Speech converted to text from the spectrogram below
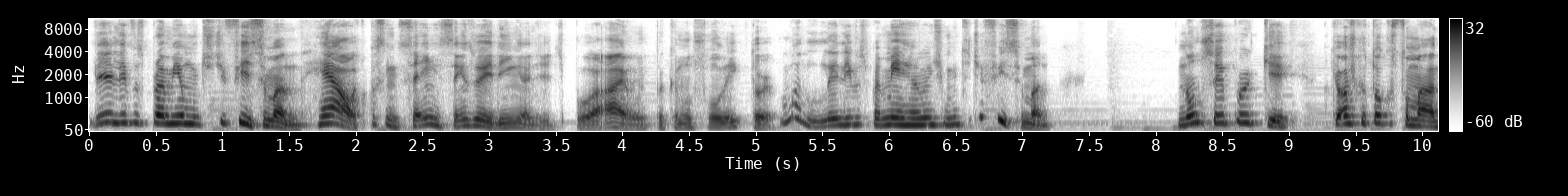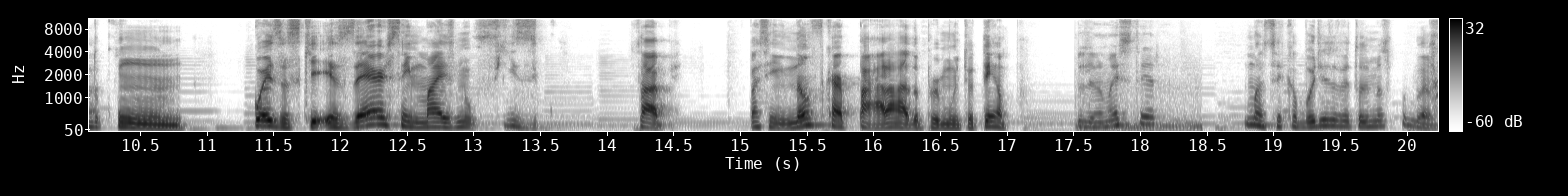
Ler livros pra mim é muito difícil, mano. Real, tipo assim, sem, sem zoeirinha de tipo, ah, eu- porque eu não sou leitor. Mano, ler livros pra mim é realmente muito difícil, mano. Não sei por quê. Porque eu acho que eu tô acostumado com coisas que exercem mais meu físico, sabe? Tipo Assim, não ficar parado por muito tempo. Lendo uma esteira. Mano, você acabou de resolver todos os meus problemas.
